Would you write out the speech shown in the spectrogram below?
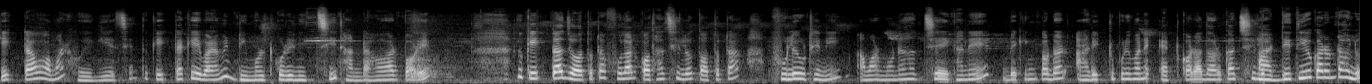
কেকটাও আমার হয়ে গিয়েছে। তো কেকটাকে এবার আমি ডিমোল্ট করে নিচ্ছি ঠান্ডা হওয়ার পরে। তো কেকটা যতটা ফোলার কথা ছিল ততটা ফুলে ওঠেনি। আমার মনে হচ্ছে এখানে বেকিং পাউডার আর একটু পরিমাণে অ্যাড করা দরকার ছিল। আর দ্বিতীয় কারণটা হলো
